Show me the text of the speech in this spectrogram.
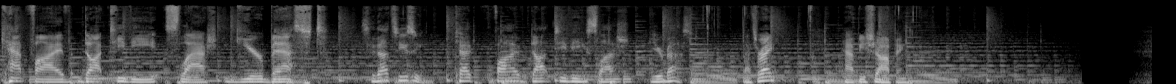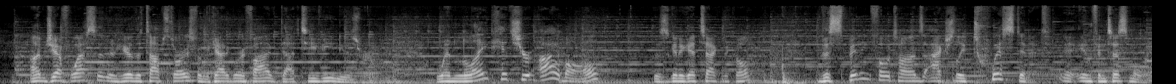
cat5.tv slash GearBest. See, that's easy. cat5.tv slash gearbest. That's right. Happy shopping. I'm Jeff Weston, and here are the top stories from the Category 5.tv newsroom. When light hits your eyeball, this is going to get technical, the spinning photons actually twist in it infinitesimally.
